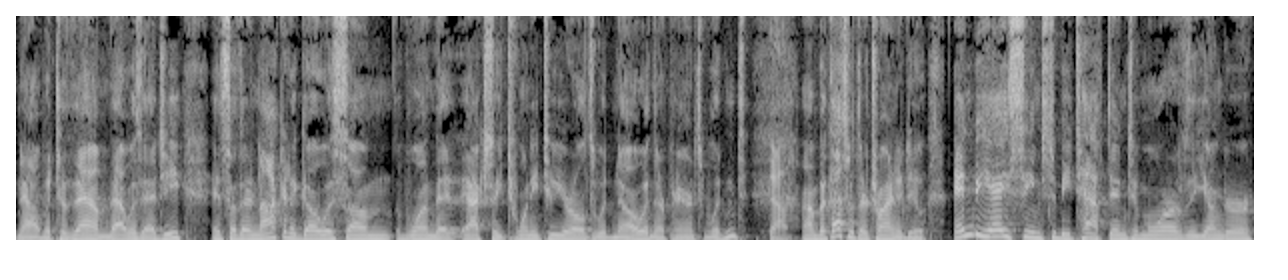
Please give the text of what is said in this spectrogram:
now but to them that was edgy and so they're not going to go with some one that actually 22 year olds would know and their parents wouldn't Yeah. um, but that's what they're trying to do NBA seems to be tapped into more of the younger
